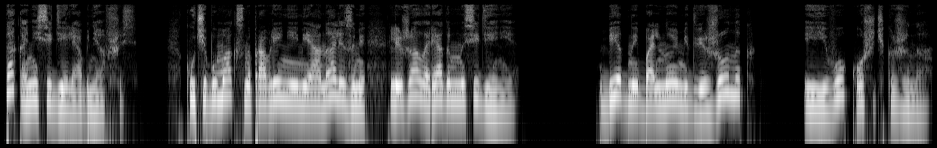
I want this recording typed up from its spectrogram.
Так они сидели, обнявшись. Куча бумаг с направлениями и анализами лежала рядом на сиденье. Бедный больной медвежонок и его кошечка-жена.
